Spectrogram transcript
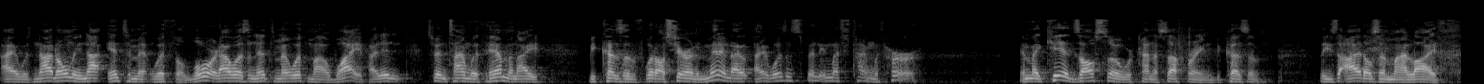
I was not only not intimate with the Lord, I wasn't intimate with my wife. I didn't spend time with him and I, because of what I'll share in a minute, I, I wasn't spending much time with her. And my kids also were kind of suffering because of these idols in my life.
